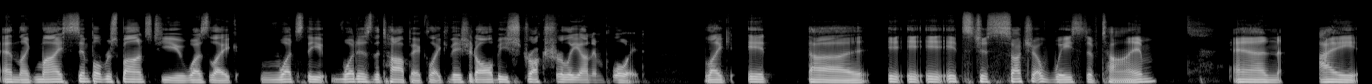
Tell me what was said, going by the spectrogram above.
And like my simple response to you was like what's the what is the topic like they should all be structurally unemployed like it uh it, it it- it's just such a waste of time and i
